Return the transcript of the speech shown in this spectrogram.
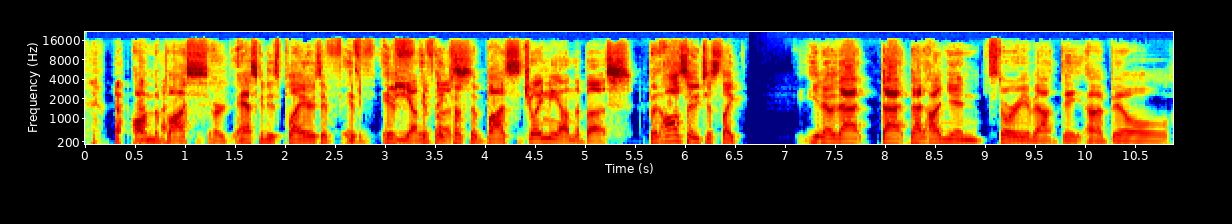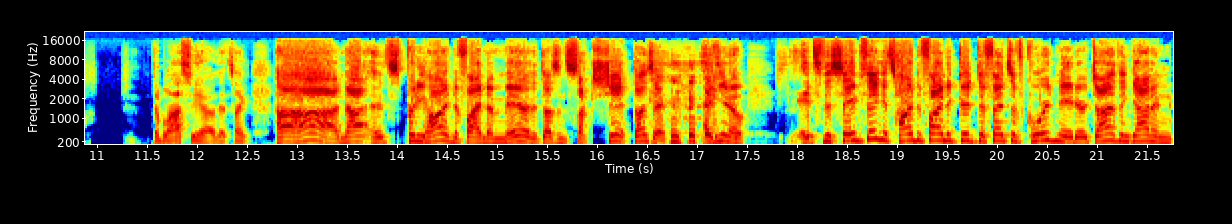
on the bus or asking his players if if if, if they took the bus. Join me on the bus. But also just like you know that that that onion story about uh, Bill de Blasio that's like, ha ha, not it's pretty hard to find a mayor that doesn't suck shit, does it? and you know, it's the same thing. It's hard to find a good defensive coordinator. Jonathan Gannon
